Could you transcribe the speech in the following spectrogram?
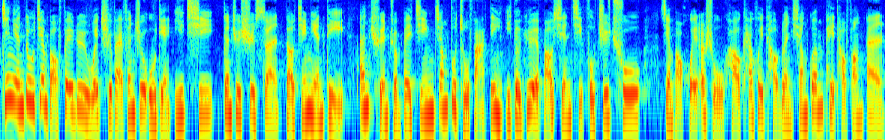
今年度健保费率维持百分之五点一七。根据试算，到今年底，安全准备金将不足法定一个月保险给付支出。健保会二十五号开会讨论相关配套方案。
